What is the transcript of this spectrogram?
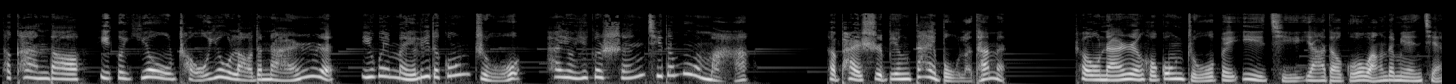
他看到一个又丑又老的男人，一位美丽的公主，还有一个神奇的木马。他派士兵逮捕了他们，丑男人和公主被一起押到国王的面前。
